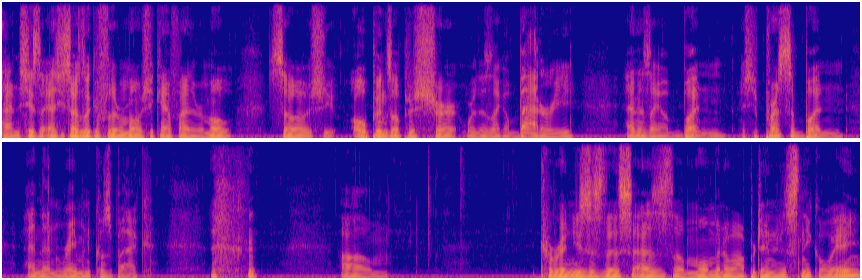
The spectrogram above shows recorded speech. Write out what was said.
and she's and she starts looking for the remote. She can't find the remote, so she opens up his shirt where there's like a battery, and there's like a button, and she presses a button, and then Raymond comes back. um, Corinne uses this as a moment of opportunity to sneak away.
